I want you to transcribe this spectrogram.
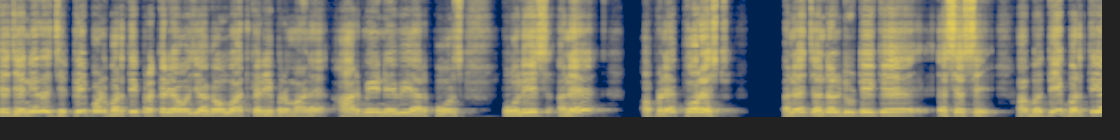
કે જેની અંદર જેટલી પણ ભરતી પ્રક્રિયાઓ જે અગાઉ વાત કરી પ્રમાણે આર્મી, નેવી એરફોર્સ પોલીસ અને આપણે ફોરેસ્ટ અને જનરલ ડ્યુટી કે એસએસસી આ બધી ભરતી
